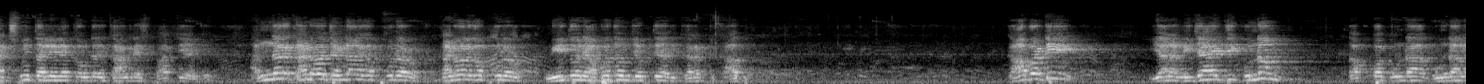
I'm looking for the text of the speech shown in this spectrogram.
లక్ష్మి తల్లి లెక్క ఉంటుంది కాంగ్రెస్ పార్టీ అంటే. అందరు కండవ జెండాలు కప్పుకున్నారు కండువలు కప్పుకున్నారు. మీతోని అబద్ధం చెప్తే అది కరెక్ట్ కాదు. కాబట్టి ఇలా నిజాయితీ ఉన్నాం. తప్పకుండా గుండాల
